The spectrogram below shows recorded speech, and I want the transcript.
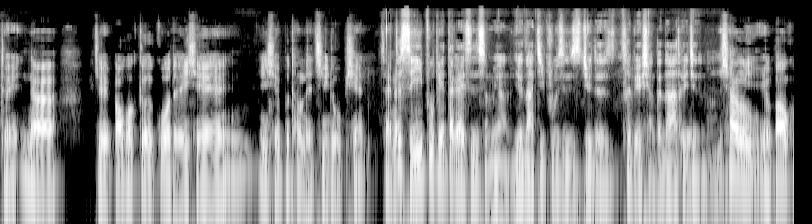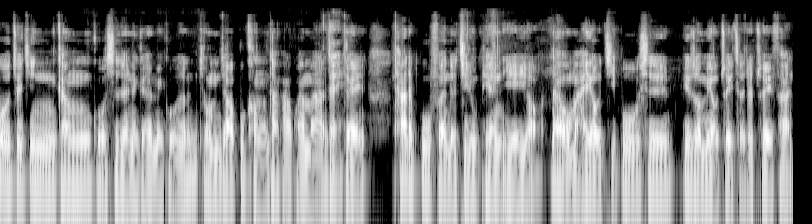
对，那。就包括各国的一些一些不同的纪录片在那。这十一部片大概是什么样？有哪几部是觉得特别想跟大家推荐的吗？像有包括最近刚过世的那个美国，我们叫不恐龙大法官嘛。对对，他的部分的纪录片也有。那我们还有几部是，比如说没有罪责的罪犯，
